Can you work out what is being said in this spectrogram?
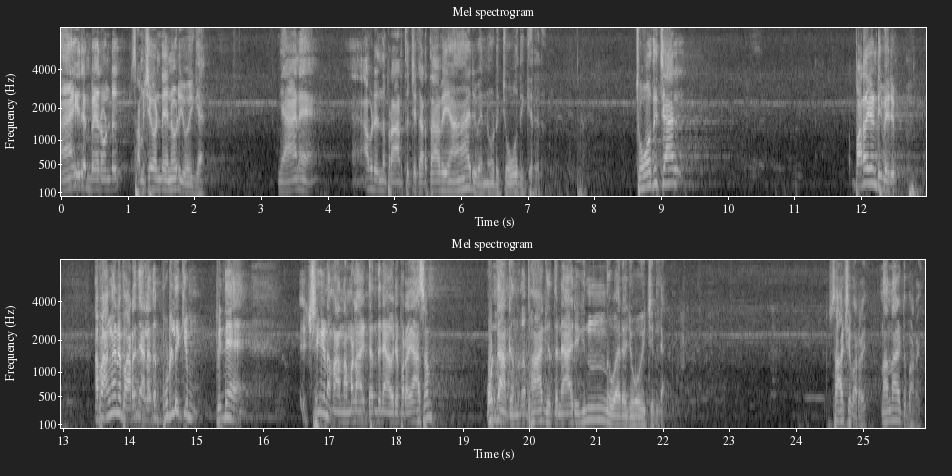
ആയിരം പേരുണ്ട്. സംശയമുണ്ട് എന്നോട് ചോദിക്കാൻ. ഞാൻ അവിടെ നിന്ന് പ്രാർത്ഥിച്ച് കർത്താവെ ആരും എന്നോട് ചോദിക്കരുത്. ചോദിച്ചാൽ പറയേണ്ടി വരും. അപ്പം അങ്ങനെ പറഞ്ഞാൽ അത് പുള്ളിക്കും പിന്നെ ക്ഷീണമാണ് നമ്മളായിട്ട് എന്തിനാ ഒരു പ്രയാസം? ഉണ്ടാക്കുന്നത് ഭാഗ്യത്തിന് ആരും ഇന്ന് വരെ ചോദിച്ചില്ല. സാക്ഷി പറയും നന്നായിട്ട് പറയും.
